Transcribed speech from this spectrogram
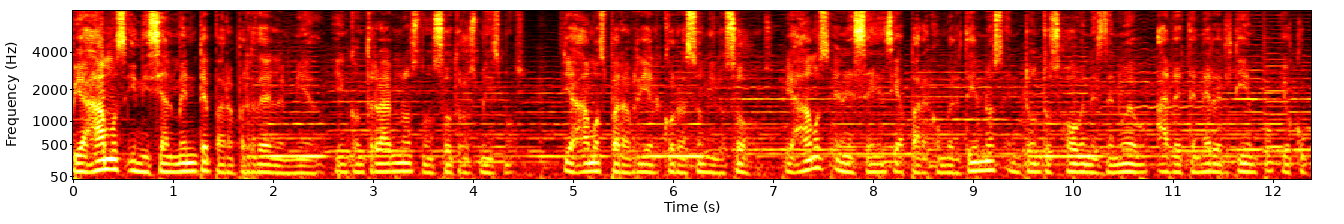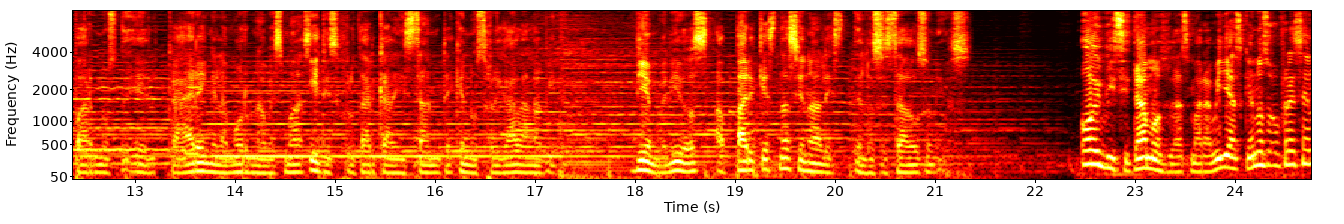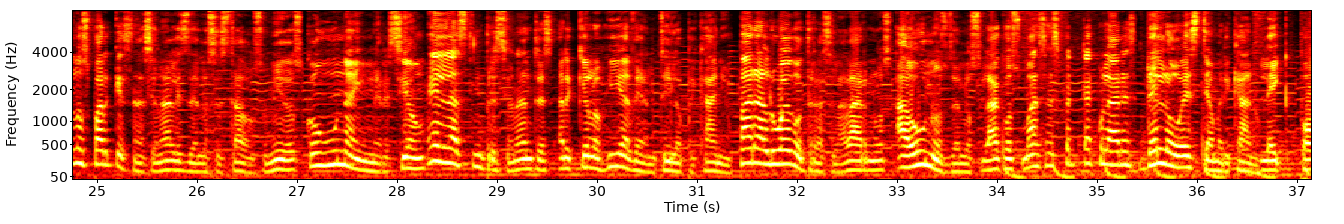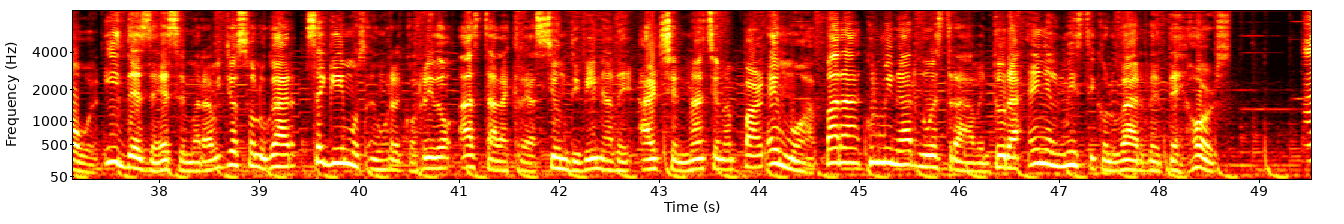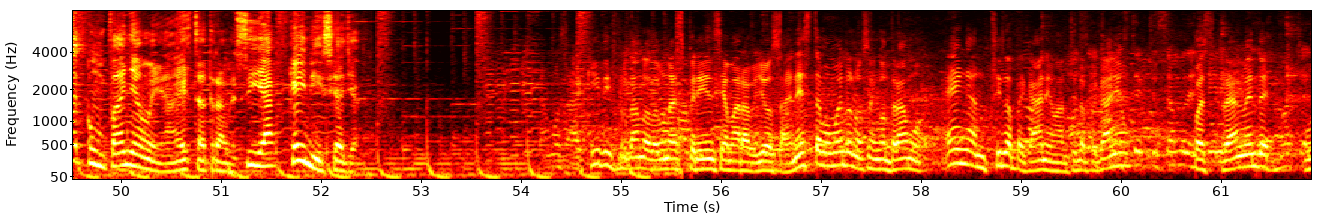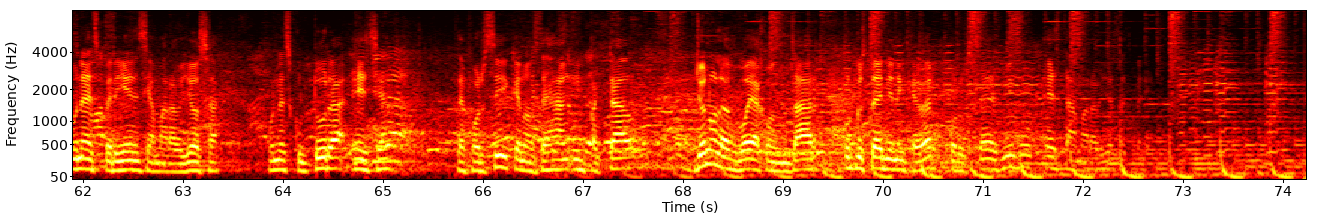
Viajamos inicialmente para perder el miedo y encontrarnos nosotros mismos. Viajamos para abrir el corazón y los ojos. Viajamos en esencia para convertirnos en tontos jóvenes de nuevo, a detener el tiempo y ocuparnos de él, caer en el amor una vez más y disfrutar cada instante que nos regala la vida. Bienvenidos a Parques Nacionales de los Estados Unidos. Hoy visitamos las maravillas que nos ofrecen los parques nacionales de los Estados Unidos con una inmersión en las impresionantes arqueología de Antílope Canyon para luego trasladarnos a uno de los lagos más espectaculares del oeste americano, Lake Powell. Y desde ese maravilloso lugar seguimos en un recorrido hasta la creación divina de Archer National Park en Moab para culminar nuestra aventura en el místico lugar de The Horse Acompáñame a esta travesía que inicia ya. Estamos aquí disfrutando de una experiencia maravillosa. En este momento nos encontramos en Antílope Canyon. Antílope Canyon, pues realmente una experiencia maravillosa, una escultura hecha de por sí que nos dejan impactados. Yo no les voy a contar porque ustedes tienen que ver por ustedes mismos esta maravillosa experiencia.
